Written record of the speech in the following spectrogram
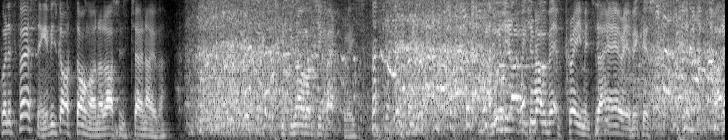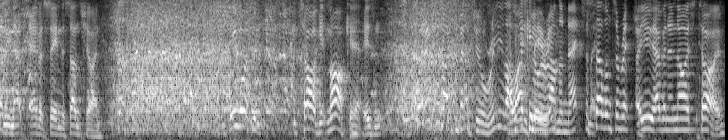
Well, the first thing, if he's got a thong on, I'd ask him to turn over. you can roll onto your back, please. and would you like me to rub a bit of cream into that area because I don't think that's ever seen the sunshine. he wasn't the target market, isn't. Well, Richard likes a bit of jewellery. You like, I a like bit of jewellery jewellery. around the neck, so sell them to Richard. Are you having a nice time?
